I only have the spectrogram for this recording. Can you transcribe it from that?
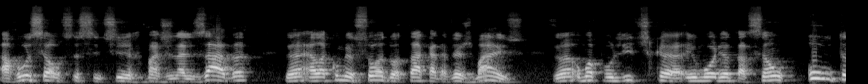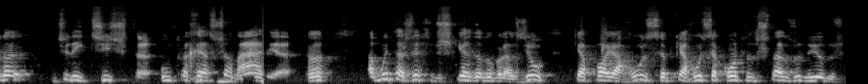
A Rússia, ao se sentir marginalizada, né, ela começou a adotar cada vez mais né, uma política e uma orientação ultradireitista, ultra-reacionária. Né? Há muita gente de esquerda no Brasil que apoia a Rússia porque a Rússia é contra os Estados Unidos.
